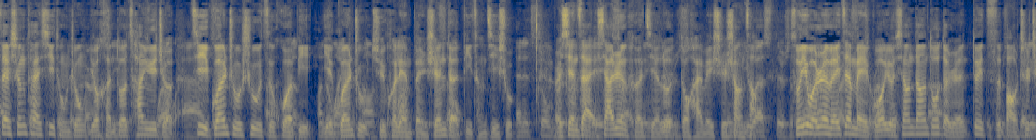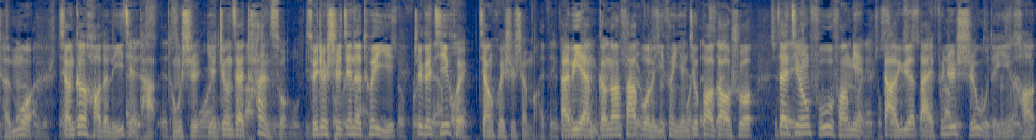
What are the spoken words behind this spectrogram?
在生态系统中有很多参与者，既关注数字货币，也关注区块链本身的底层技术。而现在下任何结论都还为时尚早。所以我认为，在美国有相当多的人对此保持沉默，想更好地理解它，同时也正在探索。随着时间的推移，这个机会将会是什么？IBM 刚刚发布了一份研究报告说，在金融服务方面，大约百分之十五的。银行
